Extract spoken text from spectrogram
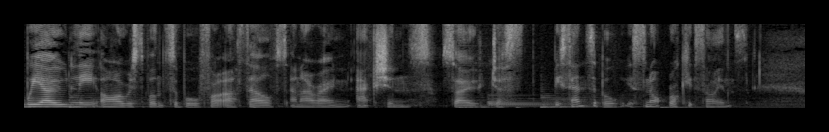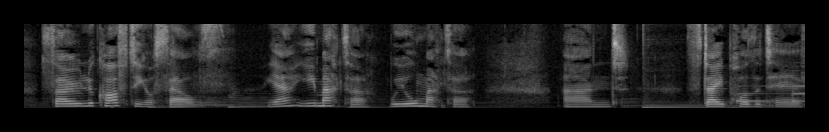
we only are responsible for ourselves and our own actions. So just be sensible. It's not rocket science. So look after yourselves. Yeah, you matter. We all matter. And stay positive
